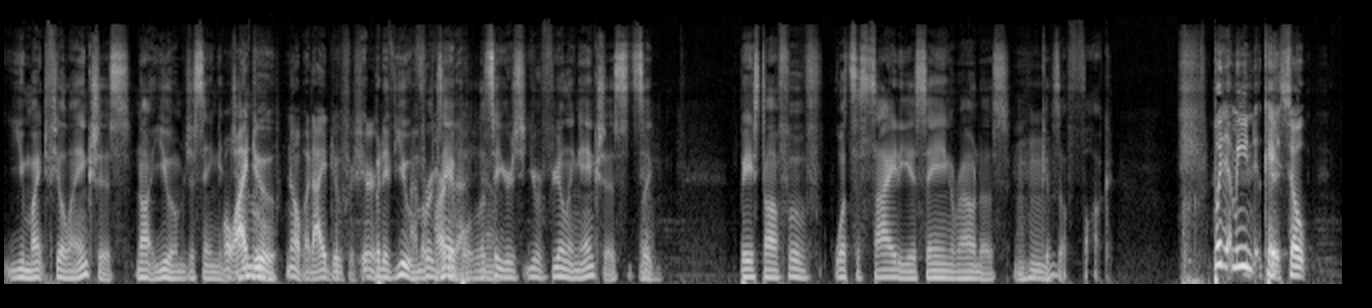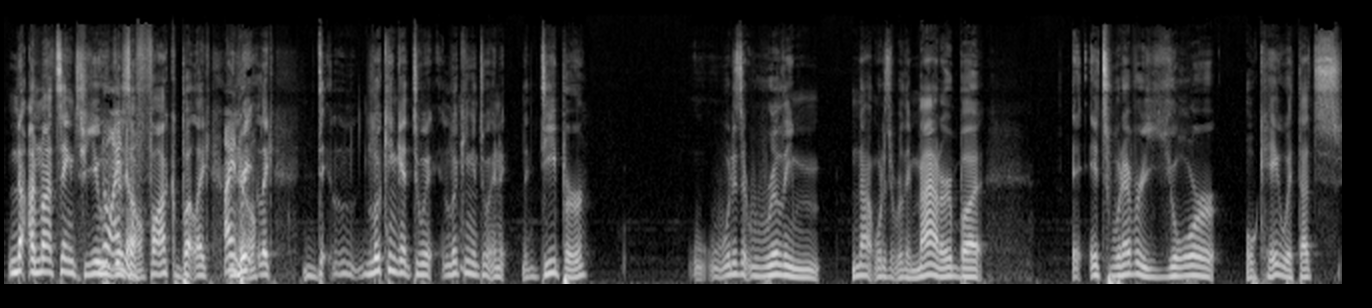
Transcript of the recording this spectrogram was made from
you might feel anxious not you i'm just saying in Oh, I do. No, but I do for sure. But if you, I'm for example, that, let's yeah. say you're you're feeling anxious, it's like based off of what society is saying around us. Mm-hmm. Gives a fuck? But I mean, okay, so No, I'm not saying to you No, gives a fuck, but like I re- know. like d- looking into it, looking into it deeper. What does it really? Not what does it really matter, but it's whatever you're okay with. That's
